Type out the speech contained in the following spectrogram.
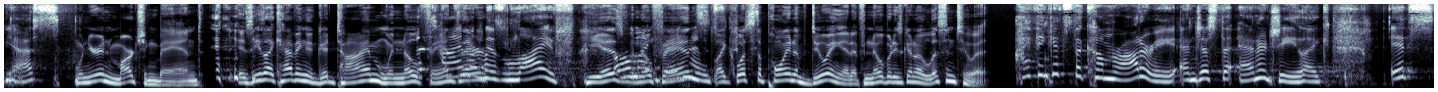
Yes, When you're in marching band, is he like having a good time when no the fans time there? of his life. he is Oh with no fans. goodness. Like, what's the point of doing it if nobody's going to listen to it? I think it's the camaraderie and just the energy. Like it's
